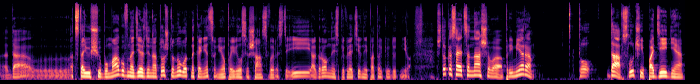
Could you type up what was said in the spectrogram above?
э, да, э, отстающую бумагу в надежде на то, что, ну вот, наконец у нее появился шанс вырасти, и огромные спекулятивные потоки уйдут в нее. Что касается нашего примера, то да, в случае падения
